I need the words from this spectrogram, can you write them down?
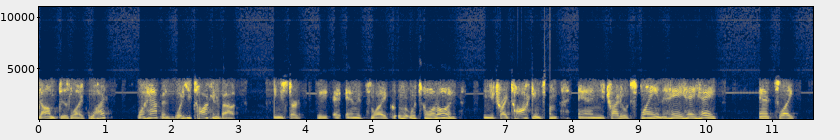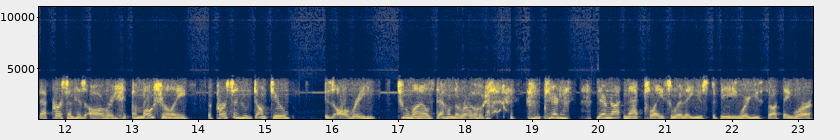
dumped is like, "What? What happened? What are you talking about?" And you start, and it's like, "What's going on?" And you try talking to them, and you try to explain, "Hey, hey, hey," and it's like that person has already emotionally, the person who dumped you is already two miles down the road. they're not, they're not in that place where they used to be, where you thought they were,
